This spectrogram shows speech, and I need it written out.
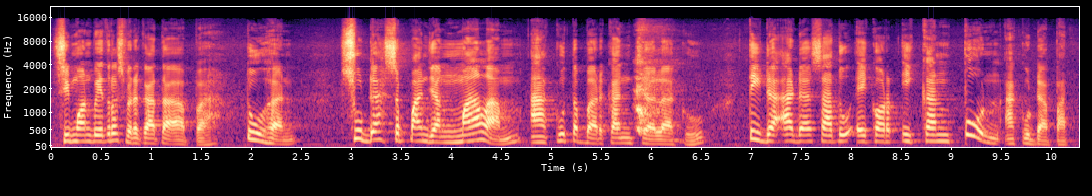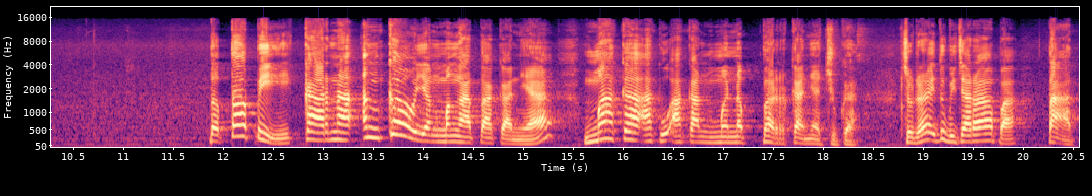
Simon Petrus berkata apa? Tuhan, sudah sepanjang malam aku tebarkan jalaku, tidak ada satu ekor ikan pun aku dapat. Tetapi karena engkau yang mengatakannya, maka aku akan menebarkannya juga. Saudara itu bicara apa? Taat.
